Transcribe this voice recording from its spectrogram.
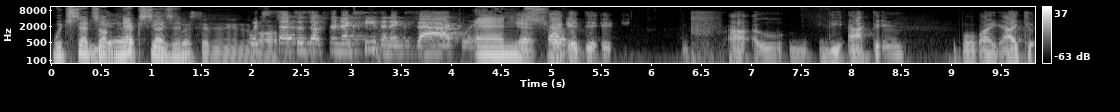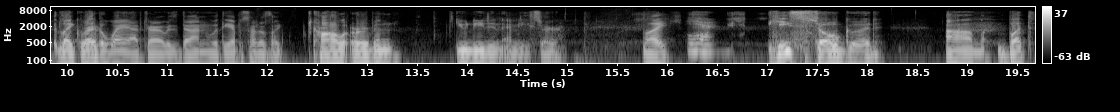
which sets up Yeah, next that season, twisted and which off. sets us up for next season. Exactly. and Yeah, That- it, it, it, uh, the acting, like I like right away after I was done with the episode, I was like, Karl Urban, you need an Emmy, sir. Like yeah. he's so good, um, but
